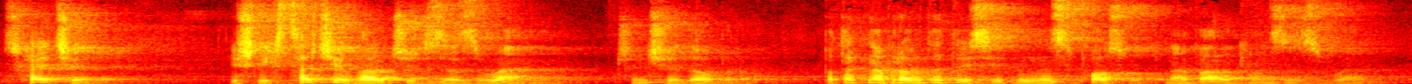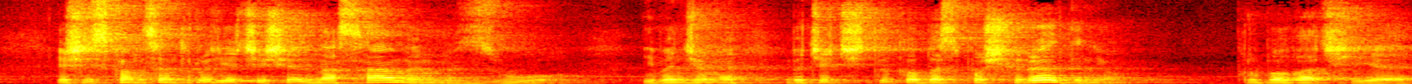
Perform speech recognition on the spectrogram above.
Słuchajcie, jeśli chcecie walczyć ze złem, czyńcie dobro. Bo tak naprawdę to jest jedyny sposób na walkę ze złem. Jeśli skoncentrujecie się na samym złu i będziemy, będziecie tylko bezpośrednio próbować je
